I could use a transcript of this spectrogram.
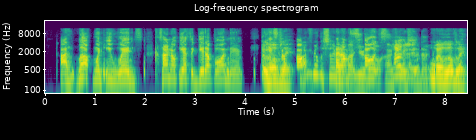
I love when he wins because I know he has to get up on there. and start Lovely. I feel the same And way I'm about you. so though. I feel the excited. Well, lovely.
